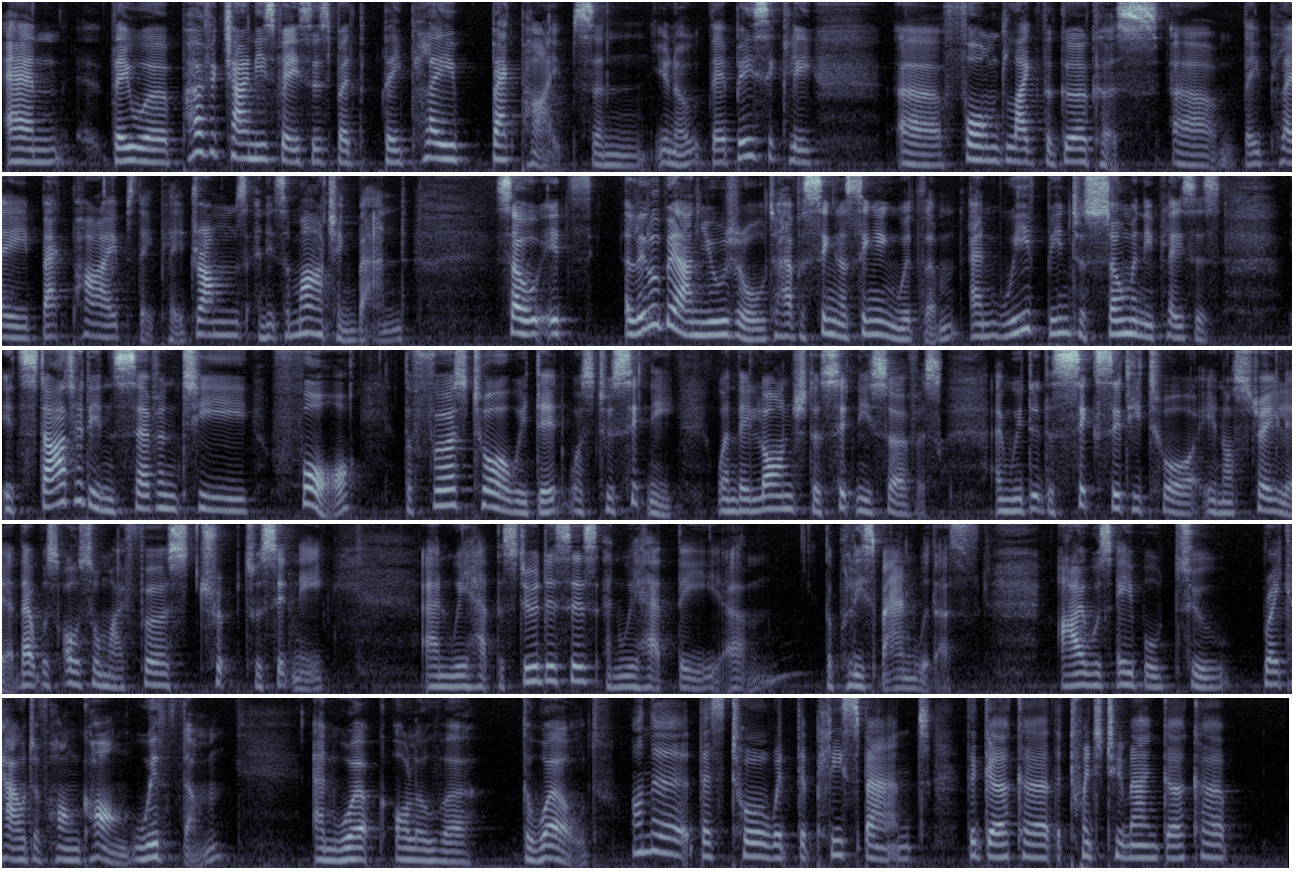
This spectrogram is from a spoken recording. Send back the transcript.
And they were perfect Chinese faces, but they play bagpipes and, you know, they're basically uh, formed like the Gurkhas. Um, they play bagpipes, they play drums, and it's a marching band. So it's a little bit unusual to have a singer singing with them. And we've been to so many places. It started in 74. The first tour we did was to Sydney when they launched the Sydney service. And we did a six city tour in Australia. That was also my first trip to Sydney. And we had the stewardesses and we had the, um, the police band with us. I was able to break out of Hong Kong with them and work all over the world. On the this tour with the police band, the Gurkha, the 22 man Gurkha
